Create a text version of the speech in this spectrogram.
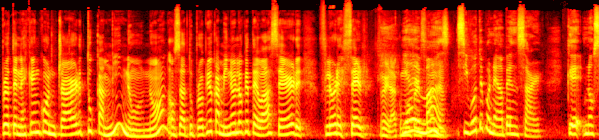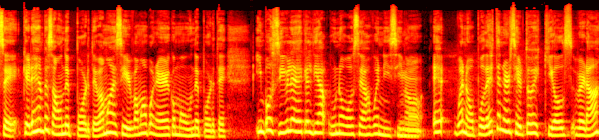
pero tenés que encontrar tu camino, ¿no? O sea, tu propio camino es lo que te va a hacer florecer, ¿verdad? Como y además, si vos te pones a pensar que, no sé, quieres empezar un deporte, vamos a decir, vamos a poner como un deporte, imposible es que el día uno vos seas buenísimo. Eh, bueno, podés tener ciertos skills, ¿verdad?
